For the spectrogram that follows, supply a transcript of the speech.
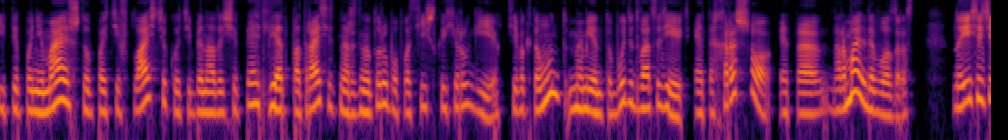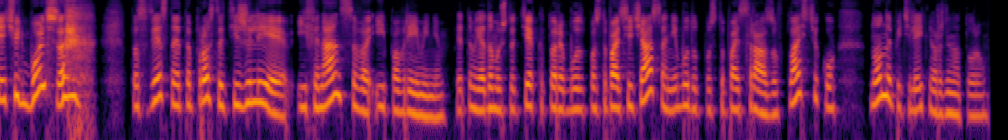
и ты понимаешь, что пойти в пластику, тебе надо еще 5 лет потратить на ординатуру по пластической хирургии. Тебе к тому моменту будет 29. Это хорошо, это нормальный возраст. Но если тебе чуть больше, то, соответственно, это просто тяжелее и финансово, и по времени. Поэтому я думаю, что те, которые будут поступать сейчас, они будут поступать сразу в пластику, но на пятилетнюю ординатуру.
